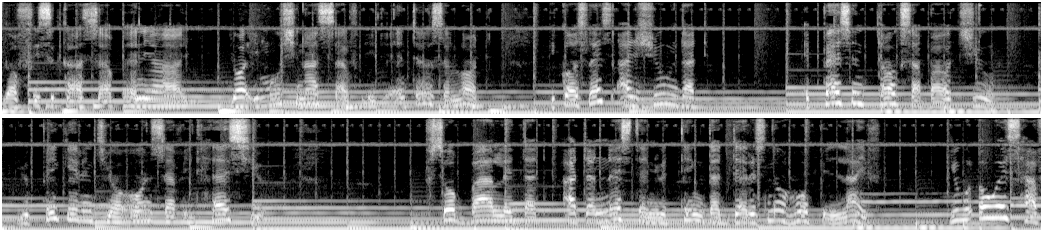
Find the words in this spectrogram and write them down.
your physical self, and your your emotional self. It entails a lot because let's assume that a person talks about you you pick it into your own self, it hurts you so badly that at an instant you think that there is no hope in life. You will always have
